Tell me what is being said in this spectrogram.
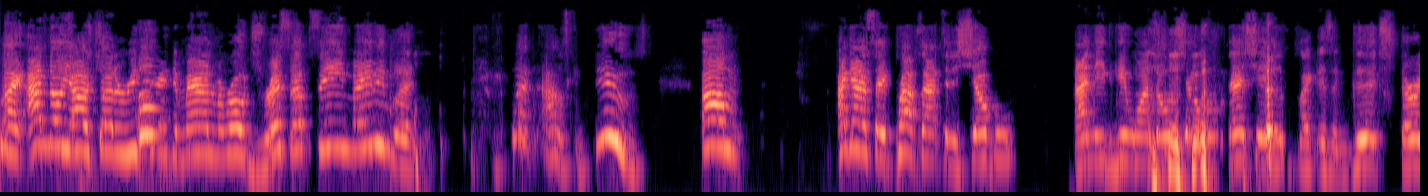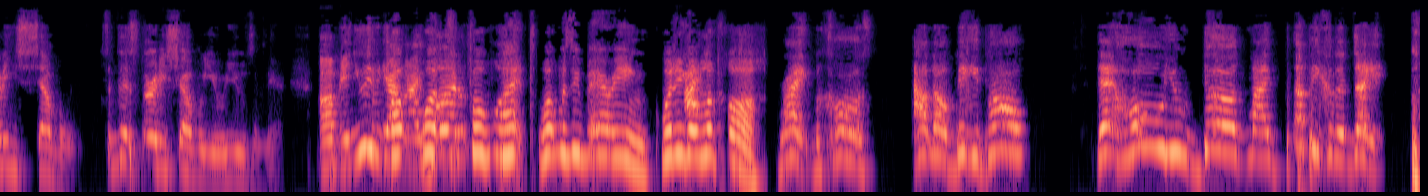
like I know y'all was trying to recreate the Marilyn Monroe dress up scene, maybe, but what I was confused. Um, I gotta say, props out to the shovel. I need to get one of those shovels. That shit looks like it's a good sturdy shovel. It's a good sturdy shovel you were using there. Um, and you even got like What- what- mud for what? What was he burying? What did he go I- look for? Right, because outlaw Biggie Paul, that hole you dug, my puppy could have dug it.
